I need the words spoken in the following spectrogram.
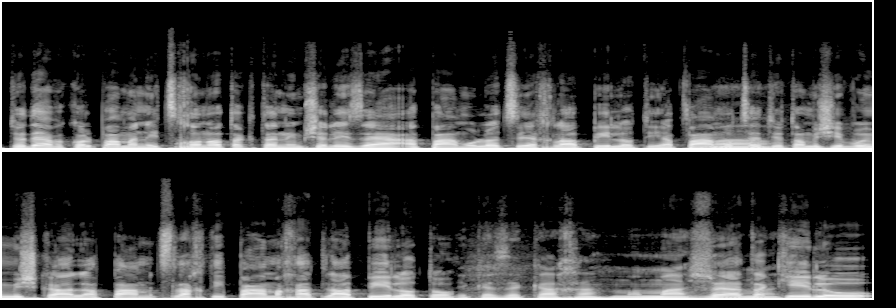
אתה יודע, וכל פעם הניצחונות הקטנים שלי זה היה, הפעם הוא לא הצליח להפיל אותי, הפעם. הוצאתי אותו משיווי משקל, הפעם הצלחתי פעם אחת להפיל אותו. זה כזה ככה, ממש, ואתה ממש. כאילו,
